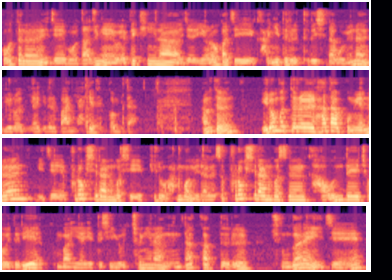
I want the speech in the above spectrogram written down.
그것들은 이제 뭐 나중에 웹 해킹이나 이제 여러 가지 강의들을 들으시다 보면은 이런 이야기들을 많이 하게 될 겁니다. 아무튼 이런 것들을 하다 보면은 이제 proxy라는 것이 필요한 겁니다. 그래서 proxy라는 것은 가운데 저희들이 금방 이야기했듯이 요청이나 응답 값들을 중간에 이제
